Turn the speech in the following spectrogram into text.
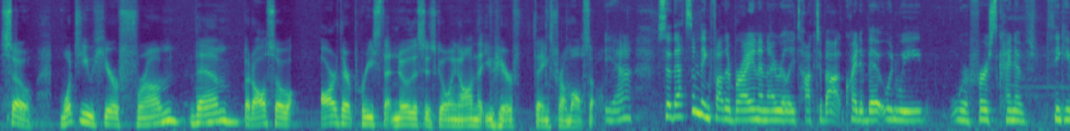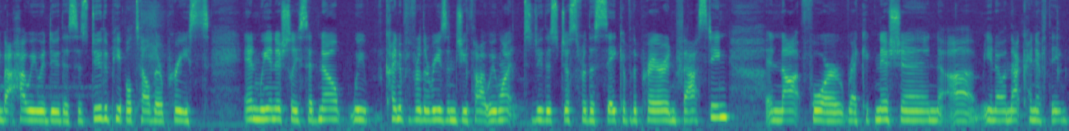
So what do you hear from them but also are there priests that know this is going on that you hear things from also? Yeah. So that's something Father Brian and I really talked about quite a bit when we were first kind of thinking about how we would do this is do the people tell their priests. And we initially said no we kind of for the reasons you thought we want to do this just for the sake of the prayer and fasting and not for recognition um, you know and that kind of thing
